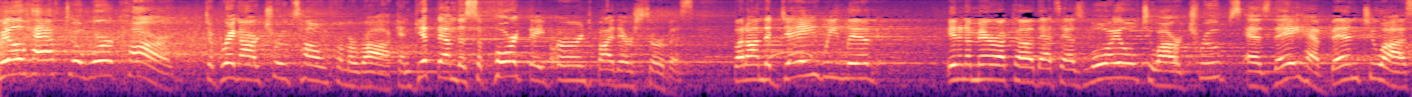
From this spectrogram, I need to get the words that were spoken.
We'll have to work hard to bring our troops home from Iraq and get them the support they've earned by their service. But on the day we live in an America that's as loyal to our troops as they have been to us,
